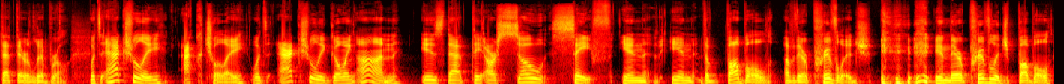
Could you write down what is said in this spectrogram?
that they're liberal. What's actually, actually, what's actually going on is that they are so safe in in the bubble of their privilege, in their privilege bubble,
